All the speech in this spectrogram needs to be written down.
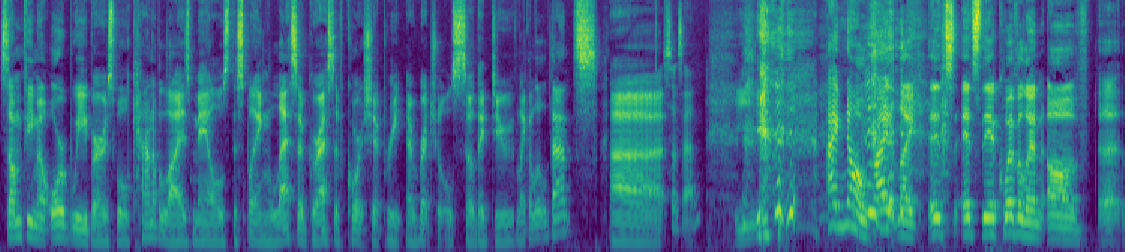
Some female orb weavers will cannibalize males displaying less aggressive courtship re- uh, rituals. So, they do like a little dance. Uh, So sad. yeah. I know, right? Like it's it's the equivalent of uh,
